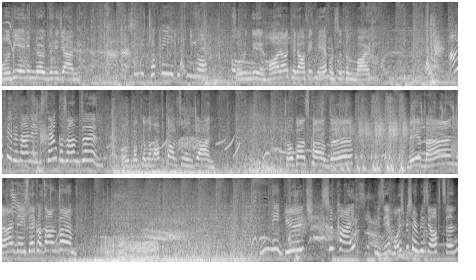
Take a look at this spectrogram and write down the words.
Onu bir elimle öldüreceğim. Şimdi çok da iyi gitmiyor. Sorun değil. Hala telafi etmeye fırsatım var. Sen kazandın. Al bakalım aptal solucan. Çok az kaldı. Ve ben neredeyse kazandım. Bu ne güç. Süper. Bize hoş bir sürpriz yaptın.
